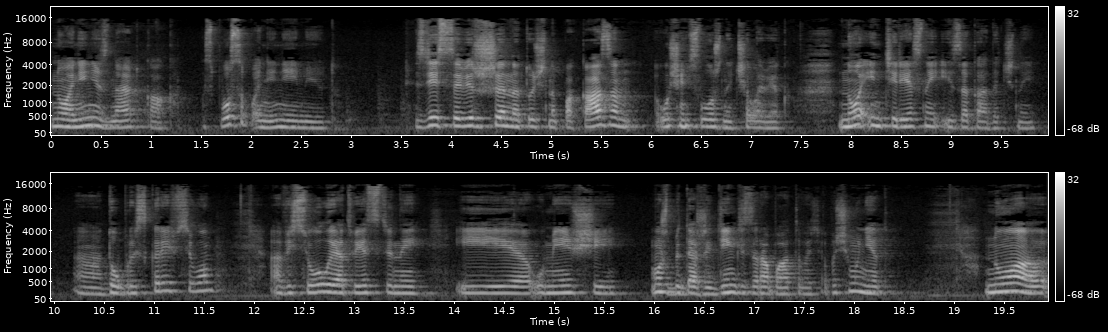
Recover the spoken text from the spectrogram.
Но они не знают как. Способ они не имеют. Здесь совершенно точно показан очень сложный человек, но интересный и загадочный. А, добрый, скорее всего, а, веселый, ответственный и умеющий, может быть, даже деньги зарабатывать. А почему нет? Но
